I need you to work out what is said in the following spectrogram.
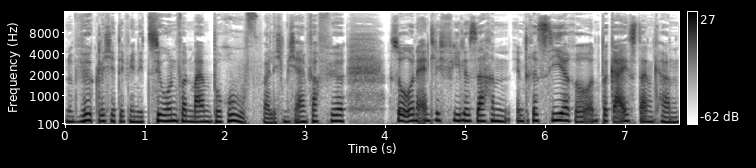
eine wirkliche Definition von meinem Beruf, weil ich mich einfach für so unendlich viele Sachen interessiere und begeistern kann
